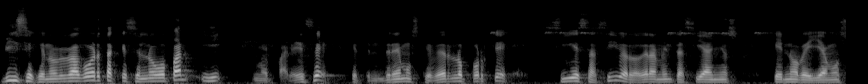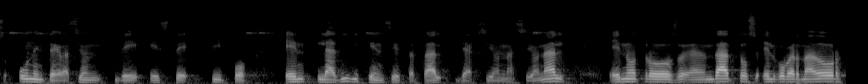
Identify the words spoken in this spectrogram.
dice Genoveva Huerta que es el nuevo PAN y me parece que tendremos que verlo porque si es así, verdaderamente hacía años que no veíamos una integración de este tipo en la dirigencia estatal de Acción Nacional. En otros eh, datos, el gobernador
